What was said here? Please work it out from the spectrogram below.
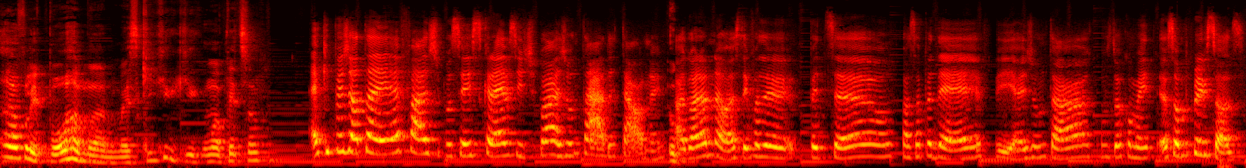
Aí eu falei, porra, mano, mas que, que, que- uma petição. É que PJE é fácil, tipo, você escreve assim, tipo, ah, juntado e tal, né? O- Agora não, você tem que fazer petição, passar PDF, aí juntar com os documentos. Eu sou muito preguiçosa.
